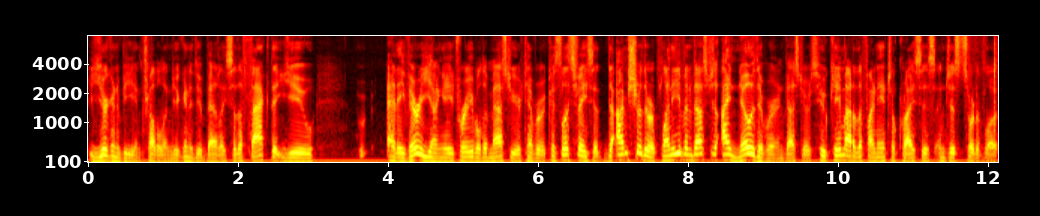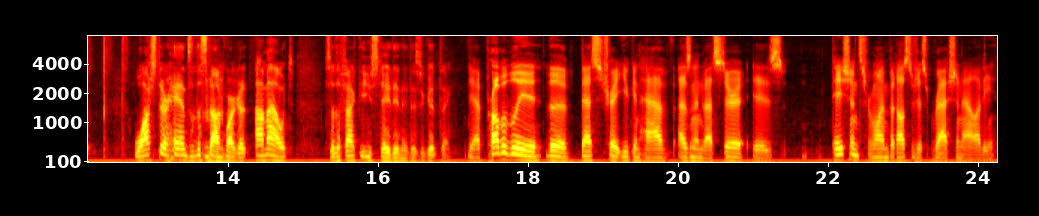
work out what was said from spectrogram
you're going to be in trouble and you're going to do badly. So the fact that you at a very young age were able to master your temper. Because let's face it i'm sure there were plenty of investors. I know there were investors who came out of the financial crisis and just sort of like, washed their hands of the stock market i'm out. So the fact that you stayed in it is a good thing. Yeah, probably the best trait you can have as an investor is patience for one, but also just rationality.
